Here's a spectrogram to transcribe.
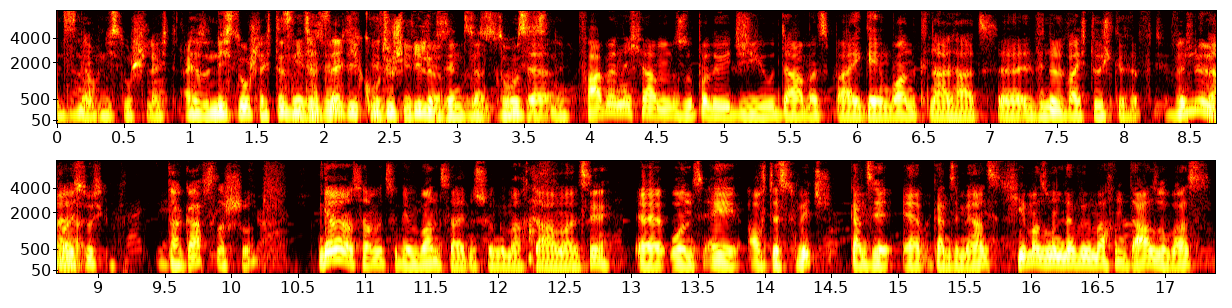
Die sind auch nicht so schlecht. Also nicht so schlecht, das sind Nee, die tatsächlich sind- gute die- Spiele. Die sind so, ganz so gut. ist es nicht. Fabian und ich haben Super Luigi U damals bei Game One knallhart, äh, Windel war ich durchgehüpft. Windel war ich Knallhart. durch. Da gab's das schon. Ja, das haben wir zu Game One-Zeiten schon gemacht damals. okay. Äh, und ey, auf der Switch, ganz, äh, ganz im Ernst, hier mal so ein Level machen, da sowas.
